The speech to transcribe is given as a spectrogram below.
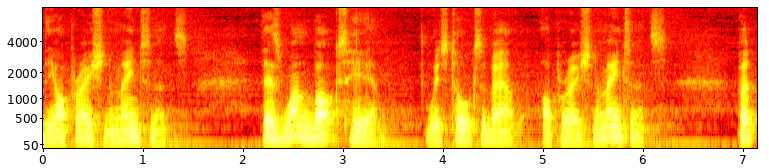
the operation and maintenance, there's one box here which talks about operation and maintenance. But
